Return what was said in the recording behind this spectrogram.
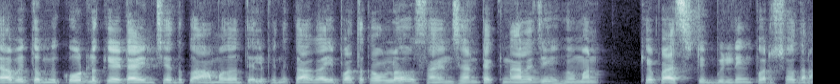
యాభై తొమ్మిది కోట్లు కేటాయించేందుకు ఆమోదం తెలిపింది. కాగా ఈ పథకంలో science and technology human capacity building పరిశోధన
